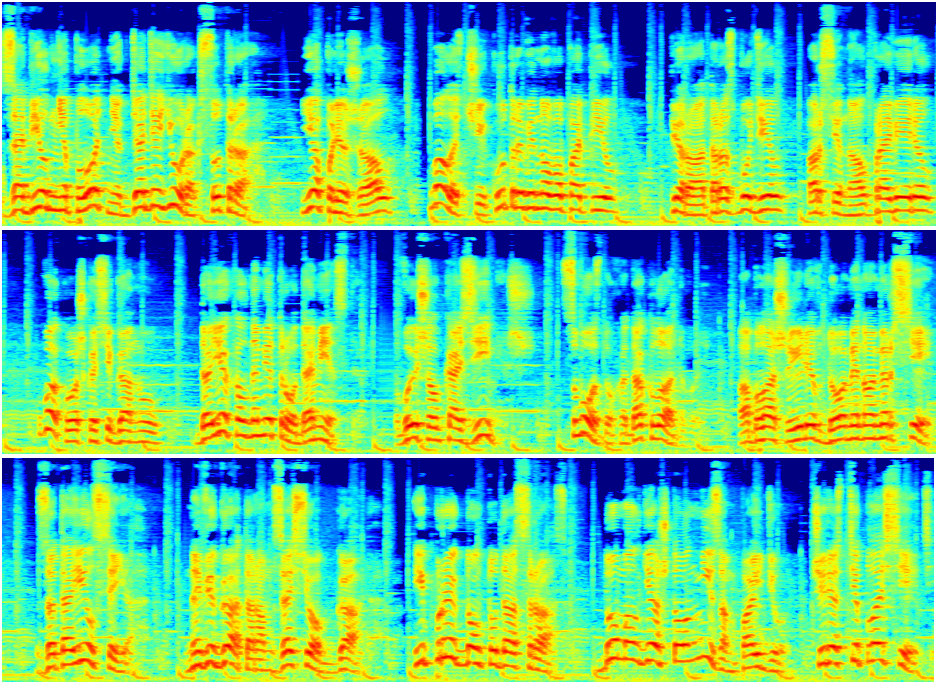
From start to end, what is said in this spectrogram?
Забил мне плотник дядя Юрок с утра. Я полежал, малость чайку травяного попил, пирата разбудил, арсенал проверил, в окошко сиганул. Доехал на метро до места. Вышел Казимиш, с воздуха докладывает. Обложили в доме номер 7. Затаился я, навигатором засек гада. И прыгнул туда сразу. Думал я, что он низом пойдет, через теплосети.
